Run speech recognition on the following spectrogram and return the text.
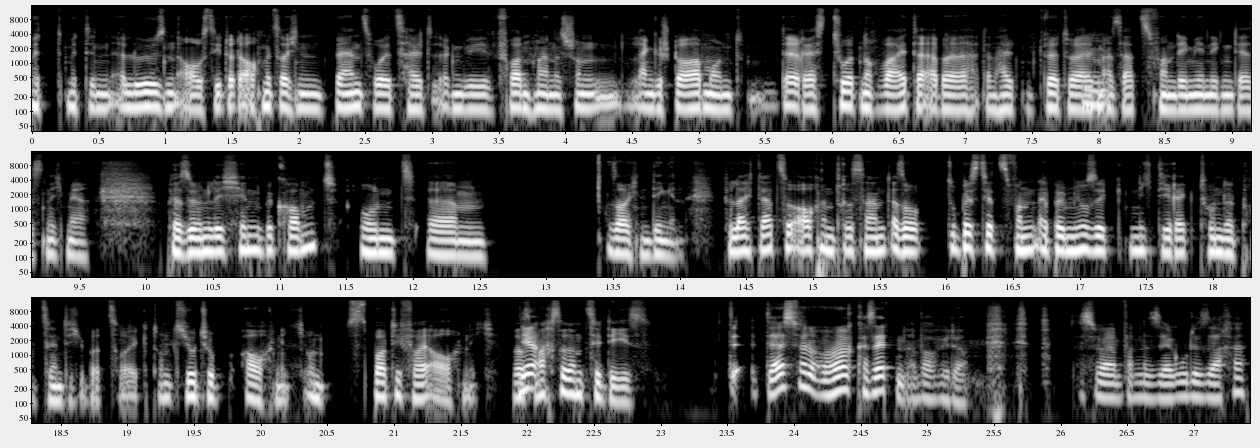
mit, mit den Erlösen aussieht oder auch mit solchen Bands, wo jetzt halt irgendwie Frontmann ist schon lang gestorben und der Rest tourt noch weiter, aber hat dann halt mit virtuellem mhm. Ersatz von demjenigen, der es nicht mehr persönlich hinbekommt. Und ähm, solchen Dingen. Vielleicht dazu auch interessant, also du bist jetzt von Apple Music nicht direkt hundertprozentig überzeugt und YouTube auch nicht und Spotify auch nicht. Was Ja. machst du dann CDs? D- Das wäre oder Kassetten einfach wieder. Das wäre einfach eine sehr gute Sache.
